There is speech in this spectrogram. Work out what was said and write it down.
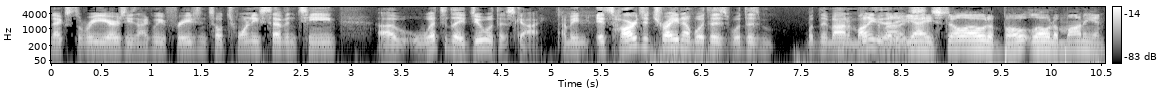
next three years. He's not going to be free agent until 2017. Uh, what do they do with this guy? I mean, it's hard to trade him with his with his with the amount of money that he's. Yeah, he's still owed a boatload of money, and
